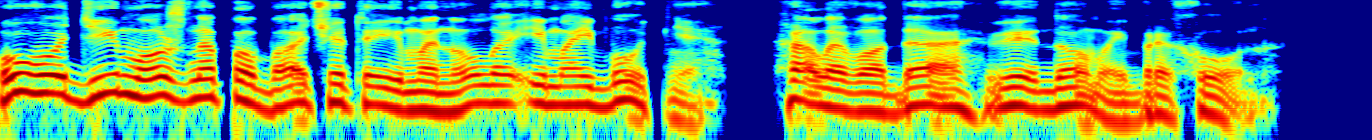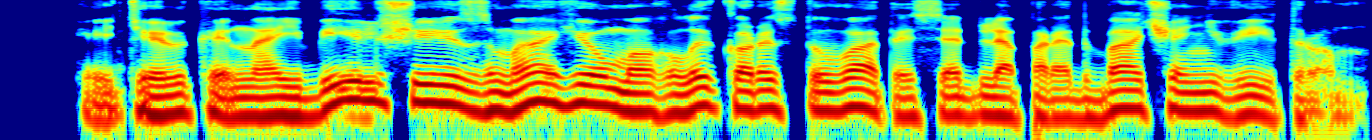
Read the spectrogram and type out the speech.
У воді можна побачити і минуле, і майбутнє, але вода відомий брехун. І тільки найбільші з магів могли користуватися для передбачень вітром.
